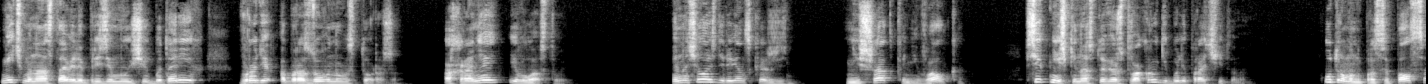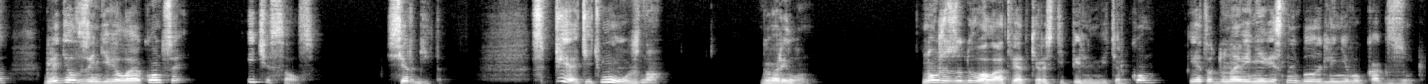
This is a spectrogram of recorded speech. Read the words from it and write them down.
Мичмана оставили при зимующих батареях вроде образованного сторожа. Охраняй и властвуй. И началась деревенская жизнь. Ни шатка, ни валка. Все книжки на сто верст в округе были прочитаны. Утром он просыпался, глядел в заиндивелое оконце и чесался. Сердито. «Спятить можно!» — говорил он. Но уже задувало от вятки растепильным ветерком, и это дуновение весны было для него как зуд.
